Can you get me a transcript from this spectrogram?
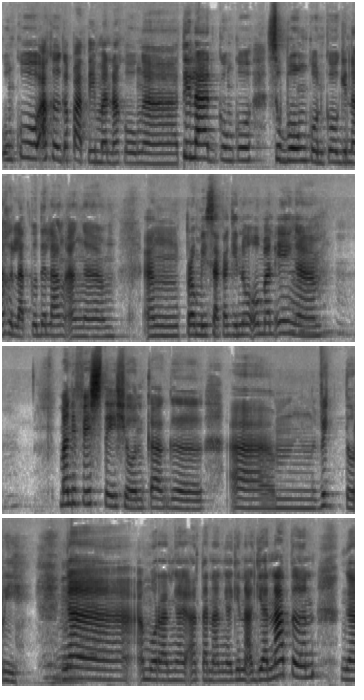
Kung ko ako gapati man ako nga tilad kung ko subong kun ko ginahulat ko dalang ang um, ang promisa ka Ginoo man eh nga manifestation kag um, victory. Nga amuran nga tanan nga ginaagyan natin nga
